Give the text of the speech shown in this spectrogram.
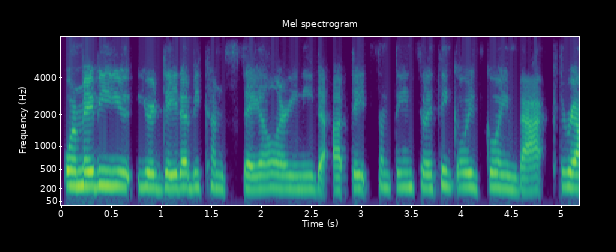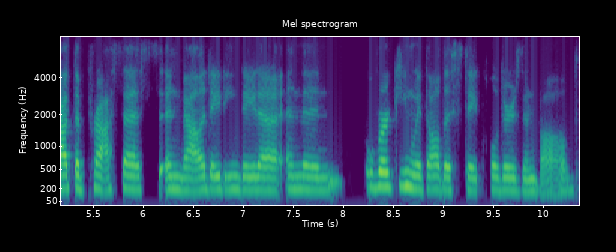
Or maybe you, your data becomes stale or you need to update something. So I think always going back throughout the process and validating data and then working with all the stakeholders involved.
